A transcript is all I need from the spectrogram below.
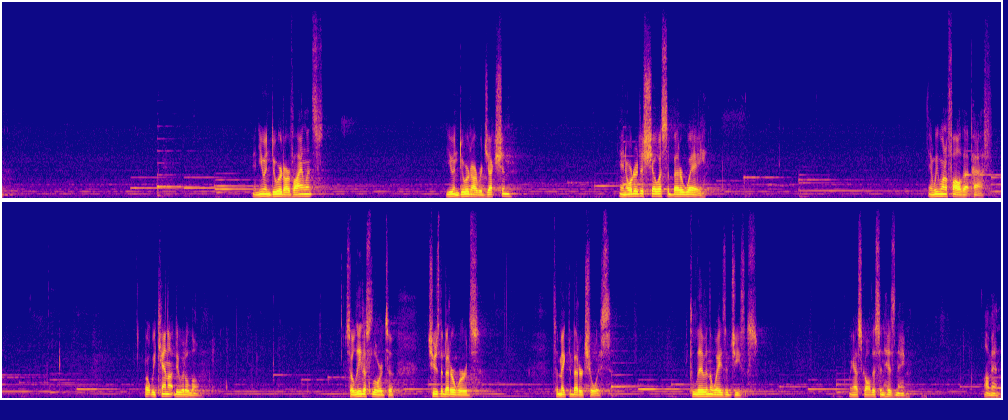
And you endured our violence. You endured our rejection. In order to show us a better way. And we want to follow that path. But we cannot do it alone. So lead us, Lord, to choose the better words, to make the better choice, to live in the ways of Jesus. We ask all this in His name. Amen.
